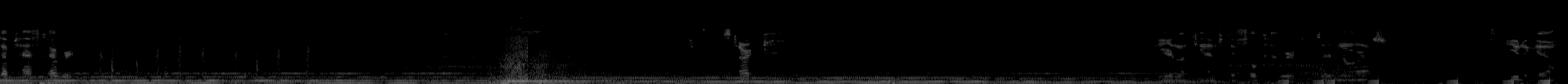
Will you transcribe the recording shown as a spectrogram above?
Accept half cover. Stark. You're lucky enough to get full cover because there's nowhere else for you to go.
